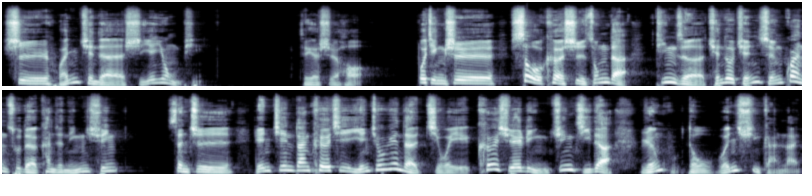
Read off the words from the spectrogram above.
是完全的实验用品。这个时候。不仅是授课室中的听者全都全神贯注的看着宁勋，甚至连尖端科技研究院的几位科学领军级的人物都闻讯赶来，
